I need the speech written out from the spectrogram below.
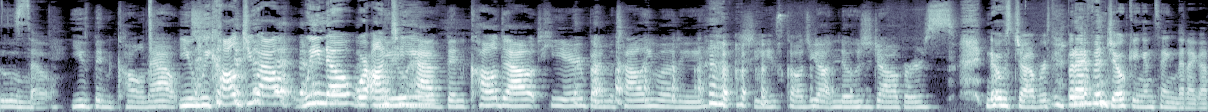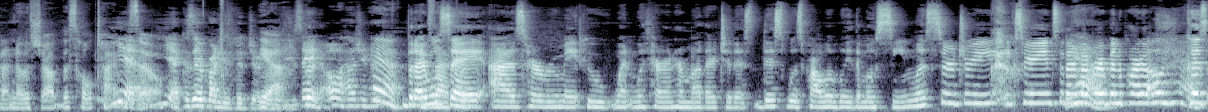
Ooh, So you've been called out. you we called you out. We know we're on to you you. have been called out here by Matali Modi. She's called you out, nose jobbers. nose jobbers. But I've been joking and saying that I got a nose job this whole time. Yeah, so yeah, because everybody's been joking. Yeah. with you, saying, "Oh, how'd you know?" Yeah. that?" But I will say, as her roommate who went with her and her mother to this, this was probably the most seamless surgery experience that I've Yeah. ever been a part of. Oh, yeah. Because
